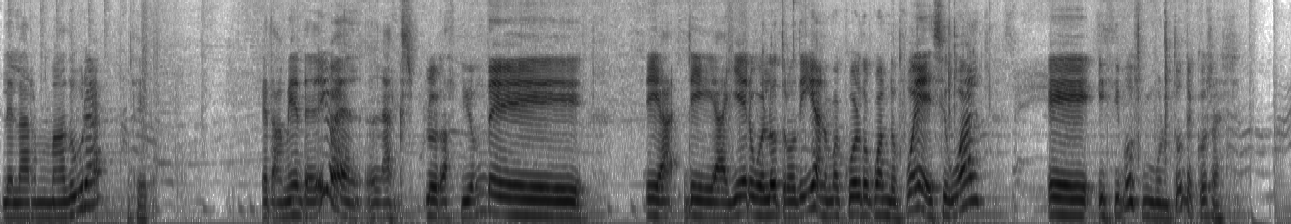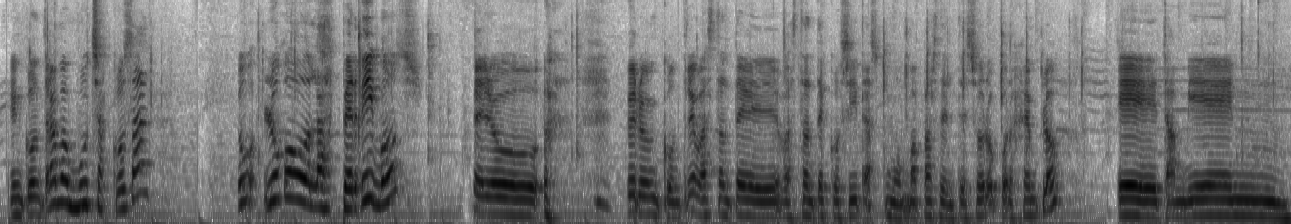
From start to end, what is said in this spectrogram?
El de la armadura. Que también te digo, en la exploración de, de, ayer o el otro día, no me acuerdo cuándo fue, es igual. Eh, hicimos un montón de cosas encontramos muchas cosas. Luego, las perdimos, pero pero encontré bastante, bastantes cositas, como mapas del tesoro, por ejemplo. Eh, también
